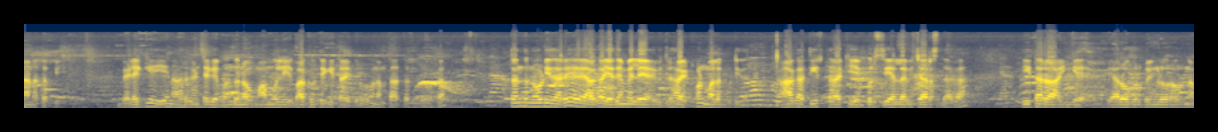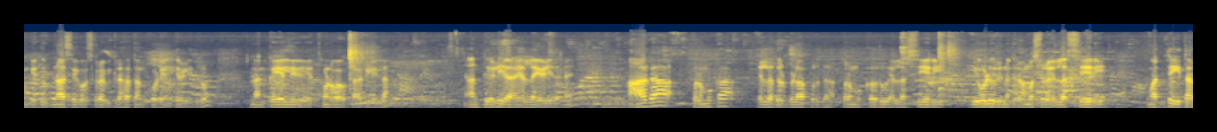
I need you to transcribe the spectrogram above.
ನಾನು ತಪ್ಪಿ. ಬೆಳಗ್ಗೆ ಏನು ಆರು ಗಂಟೆಗೆ ಬಂದು ನಾವು ಮಾಮೂಲಿ ಬಾಗಿಲು ತೆಗಿತಾ ಇದ್ರು, ನಮ್ಮ ಆಗ, ತಂದು ನೋಡಿದ್ದಾರೆ, ಆಗ ಎದೆ ಮೇಲೆ ವಿಗ್ರಹ ಇಟ್ಕೊಂಡು ಮಲಗಿಬಿಟ್ಟಿದ್ದಾರೆ. ಆಗ ತೀರ್ಥ ಹಾಕಿ ಎಬ್ಬರಿಸಿ ಎಲ್ಲ ವಿಚಾರಿಸಿದಾಗ, ಈ ಥರ ಹಿಂಗೆ ಯಾರೋ ಒಬ್ಬರು ಬೆಂಗಳೂರವರು ನಮಗೆ ದುಡ್ಡಾಸೆಗೋಸ್ಕರ ವಿಗ್ರಹ ತಂದು ಕೊಡಿ ಅಂತ ಹೇಳಿದರು. ನನ್ನ ಕೈಯಲ್ಲಿ ಎತ್ಕೊಂಡು ಹೋಗೋಕ್ಕಾಗಲಿಲ್ಲ. ಅಂಥೇಳಿ ಎಲ್ಲ ಹೇಳಿದ್ದಾನೆ ಆಗ ಪ್ರಮುಖ ಎಲ್ಲ ದೊಡ್ಡಬಳ್ಳಾಪುರದ ಪ್ರಮುಖರು ಎಲ್ಲ ಸೇರಿ ಏಳೂರಿನ ಗ್ರಾಮಸ್ಥರು ಎಲ್ಲ ಸೇರಿ ಮತ್ತೆ ಈ ಥರ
